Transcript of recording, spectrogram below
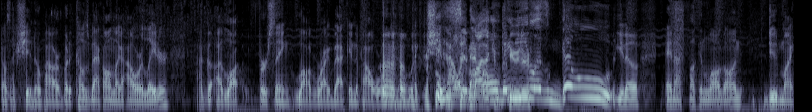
I was like, shit, no power. But it comes back on like an hour later. I go, I log first thing, log right back into Palworld. You know, like shit, Sitting by the on, baby, computer. let's go. You know, and I fucking log on, dude. My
